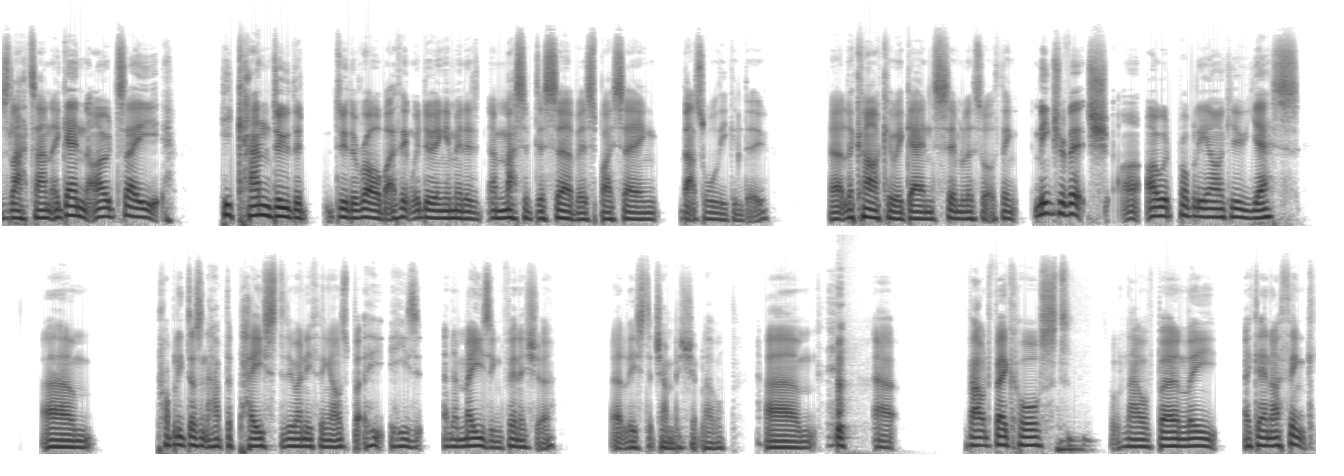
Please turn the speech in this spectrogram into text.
Zlatan. Again, I would say he can do the do the role, but I think we're doing him a, a massive disservice by saying that's all he can do. Uh, Lukaku again, similar sort of thing. Mitrovic, I, I would probably argue yes. Um, probably doesn't have the pace to do anything else, but he, he's an amazing finisher, at least at championship level. Um, uh, Wout Weghorst, sort of now of Burnley. Again, I think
